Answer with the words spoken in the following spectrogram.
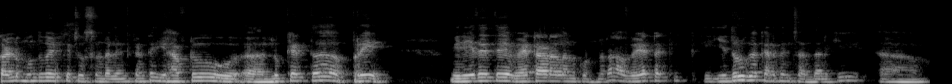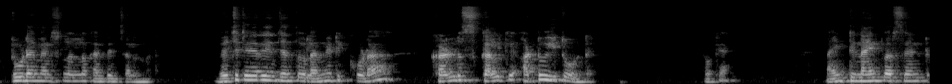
కళ్ళు ముందు వైపుకే చూస్తుండాలి. ఎందుకంటే you have to look at the prey మీరు ఏదైతే వేటాడాలనుకుంటున్నారో ఆ వేటకి ఎదురుగా కనిపించాలి. దానికి టూ డైమెన్షనల్లో కనిపించాలన్నమాట. వెజిటేరియన్ జంతువులన్నిటికి కూడా కళ్ళు స్కల్కి అటు ఇటు ఉంటాయి. Okay? Ninety nine percent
